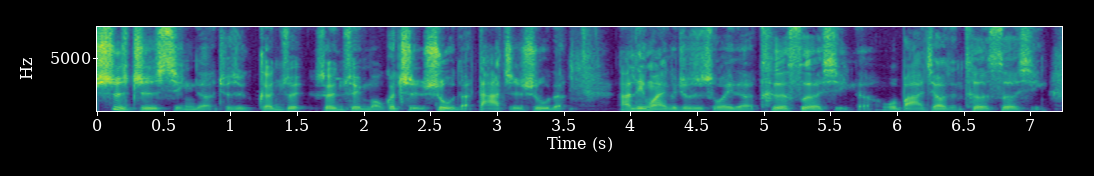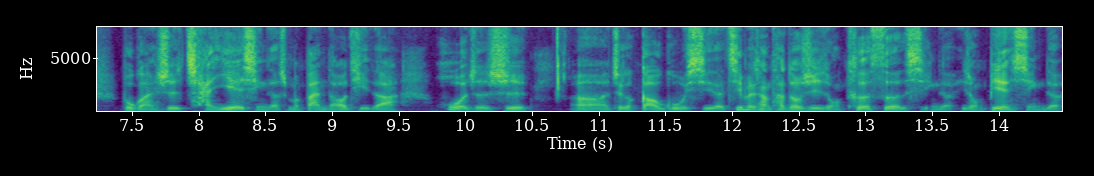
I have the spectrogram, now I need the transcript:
市值型的，就是跟随跟随某个指数的大指数的。那另外一个就是所谓的特色型的，我把它叫成特色型。不管是产业型的，什么半导体的啊，或者是呃这个高股息的，基本上它都是一种特色型的一种变形的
